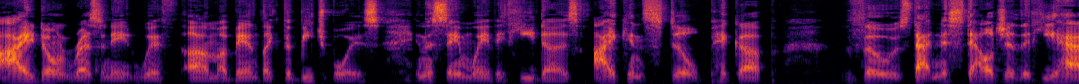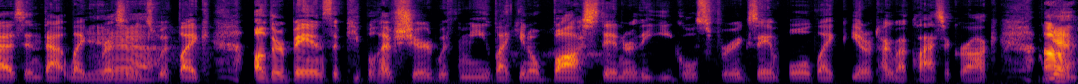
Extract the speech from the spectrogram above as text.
I don't resonate with um, a band like the Beach Boys in the same way that he does, I can still pick up those that nostalgia that he has and that like yeah. resonance with like other bands that people have shared with me like you know boston or the eagles for example like you know talking about classic rock um yeah.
